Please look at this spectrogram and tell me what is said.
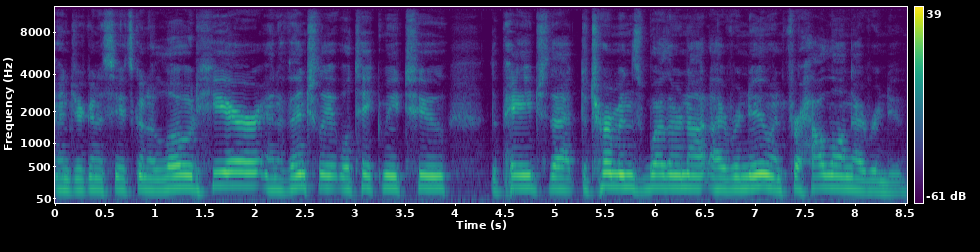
And you're going to see it's going to load here and eventually it will take me to the page that determines whether or not I renew and for how long I renew.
